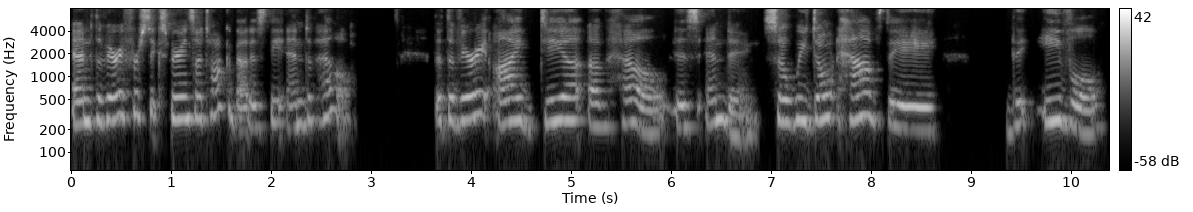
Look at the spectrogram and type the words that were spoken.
And the very first experience I talk about is the end of hell that the very idea of hell is ending. So we don't have the the evil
